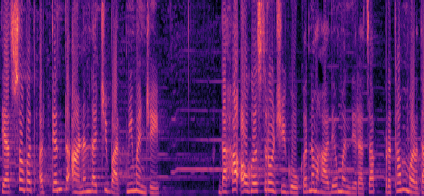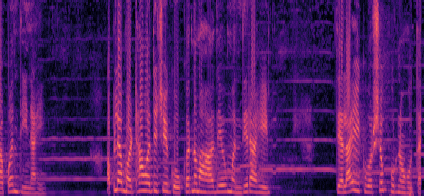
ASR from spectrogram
त्याचसोबत अत्यंत आनंदाची बातमी म्हणजे दहा ऑगस्ट रोजी गोकर्ण महादेव मंदिराचा प्रथम वर्धापन दिन आहे. आपल्या मठामध्ये जे गोकर्ण महादेव मंदिर आहे त्याला एक वर्ष पूर्ण होत आहे.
